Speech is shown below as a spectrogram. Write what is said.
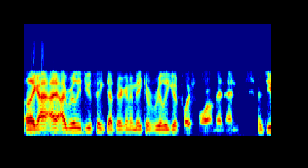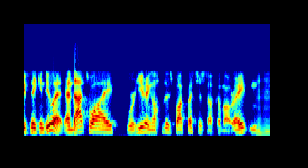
Like I, I really do think that they're going to make a really good push for him and, and and see if they can do it. And that's why we're hearing all this blockbuster stuff come out, right? And mm-hmm.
